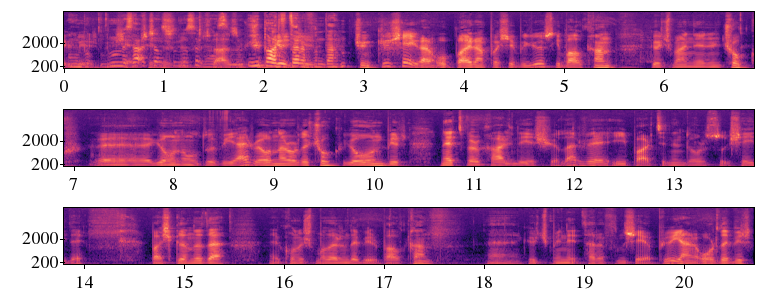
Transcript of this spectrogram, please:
Yani bir- bu- bunun bir mesela şey- çalışılması şey- lazım. İyi Çünkü- Parti tarafından. Çünkü şey yani o Bayrampaşa biliyoruz ki Balkan göçmenlerinin çok e, yoğun olduğu bir yer ve onlar orada çok yoğun bir network halinde yaşıyorlar ve İyi Parti'nin doğrusu şeyde başkanı da e, konuşmalarında bir Balkan e, göçmeni tarafını şey yapıyor. Yani orada bir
